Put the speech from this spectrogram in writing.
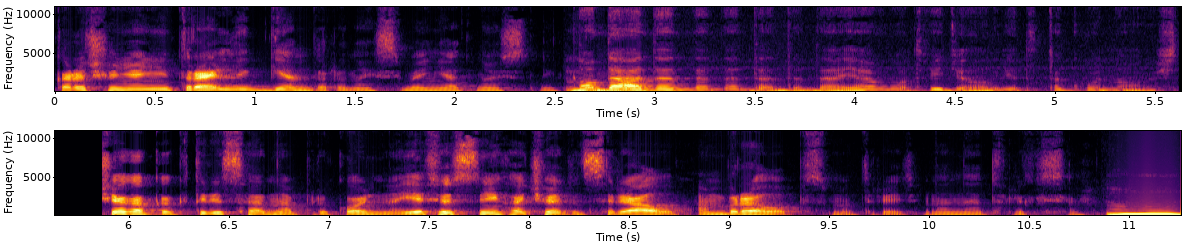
Короче, у нее нейтральный гендер, она себя не относит никому. Ну да, да, да, да, да, да, да, я вот видела где-то такую новость. Вообще, как актриса, она прикольная. Я все с ней хочу этот сериал Umbrella посмотреть на Netflix. Угу.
